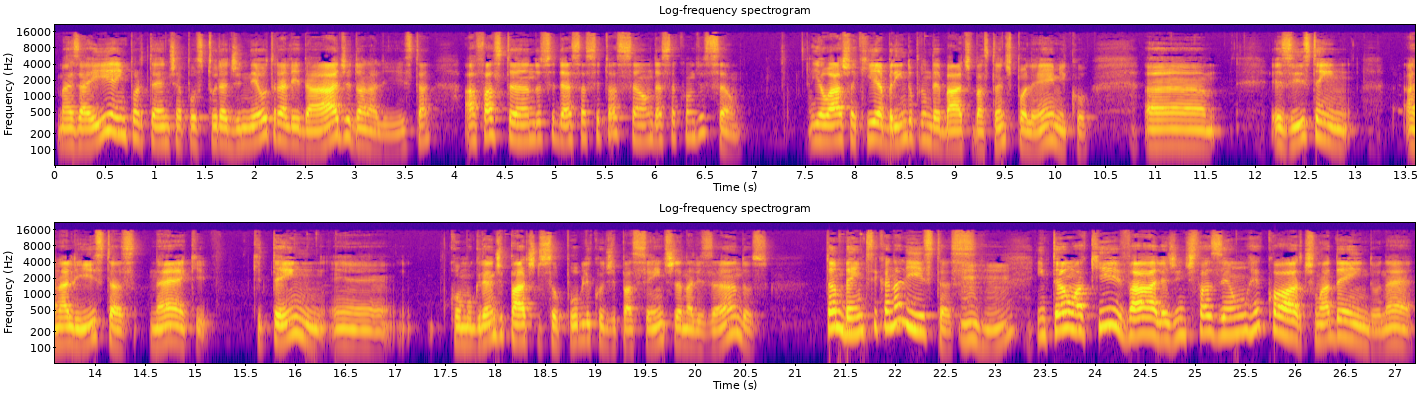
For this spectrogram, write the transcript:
mas aí é importante a postura de neutralidade do analista, afastando-se dessa situação, dessa condição. E eu acho aqui, abrindo para um debate bastante polêmico, uh, existem analistas né, que, que têm eh, como grande parte do seu público de pacientes de analisandos também psicanalistas. Uhum. Então aqui vale a gente fazer um recorte, um adendo, né?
